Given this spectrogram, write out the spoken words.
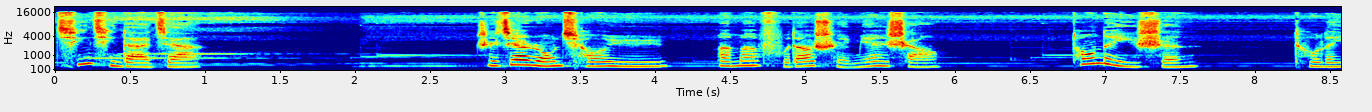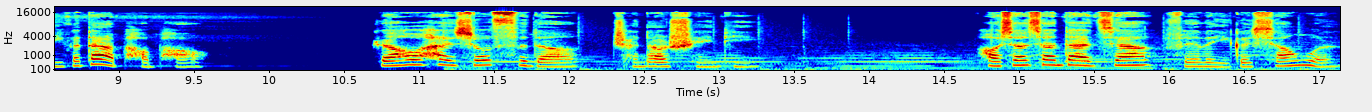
亲亲大家。”只见绒球鱼慢慢浮到水面上，咚的一声，吐了一个大泡泡，然后害羞似的沉到水底，好像向大家飞了一个香吻。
